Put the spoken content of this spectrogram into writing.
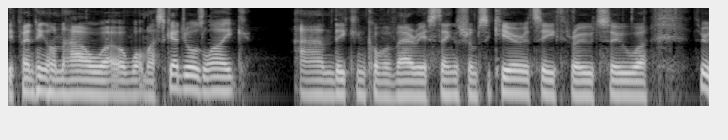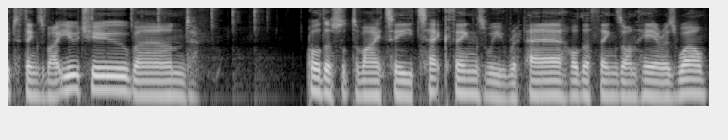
depending on how uh, what my schedule's like and they can cover various things from security through to uh, through to things about YouTube and other sort of IT tech things. We repair other things on here as well.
